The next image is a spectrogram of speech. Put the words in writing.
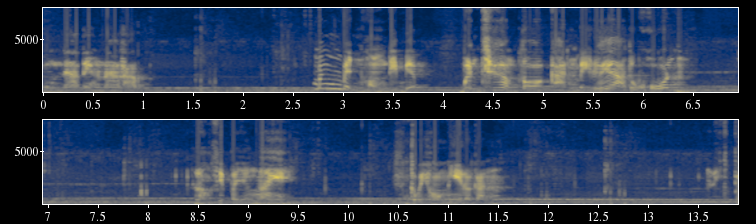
มุงหนาแบงนาครับ มันเป็นห้องที่แบบเหมือนเชื่อมต่อกันไปเลยอะทุกคน เราสิไปยังไงก็ไปห้องนี้แล้วกัน ไป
